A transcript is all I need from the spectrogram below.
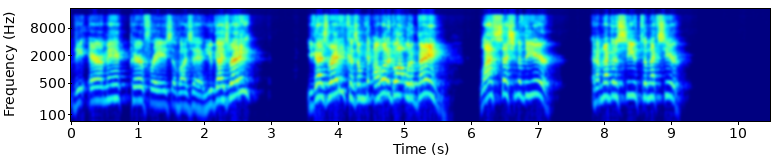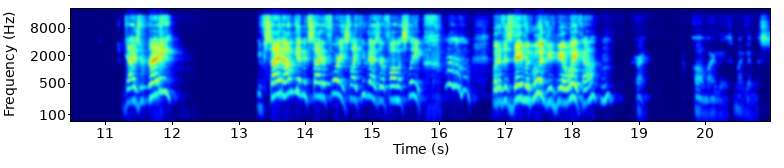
the Aramaic paraphrase of Isaiah. You guys ready? You guys ready? Because I'm I want to go out with a bang. Last session of the year. And I'm not going to see you till next year. Guys, ready? You excited? I'm getting excited for you. It's like you guys are falling asleep. but if it's David Wood, you'd be awake, huh? Hmm? All right. Oh my goodness, my goodness.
